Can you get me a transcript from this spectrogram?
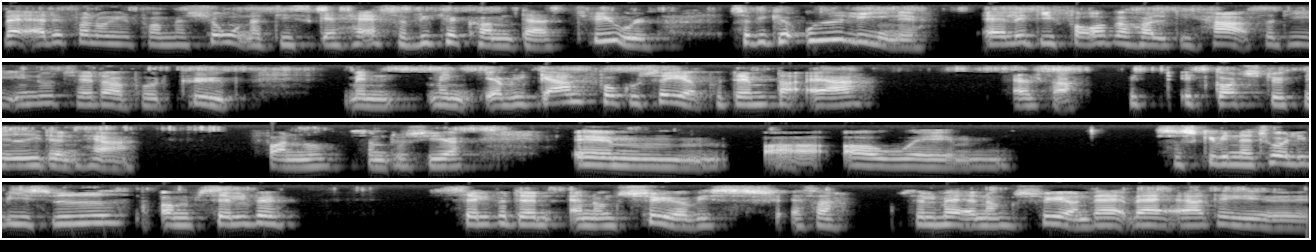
Hvad er det for nogle informationer, de skal have, så vi kan komme deres tvivl, så vi kan udligne alle de forbehold, de har, så de er endnu tættere på et køb. Men, men jeg vil gerne fokusere på dem, der er altså et, et godt stykke nede i den her funnel, som du siger. Øhm, og og øhm, så skal vi naturligvis vide om selve, selve den annoncør, hvis, altså selve annoncøren, hvad, hvad er det, øh,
